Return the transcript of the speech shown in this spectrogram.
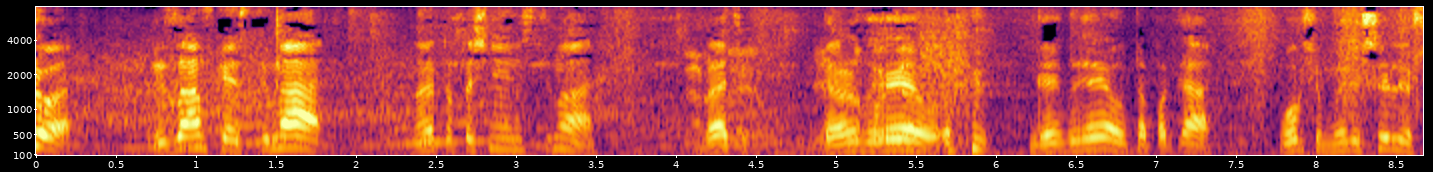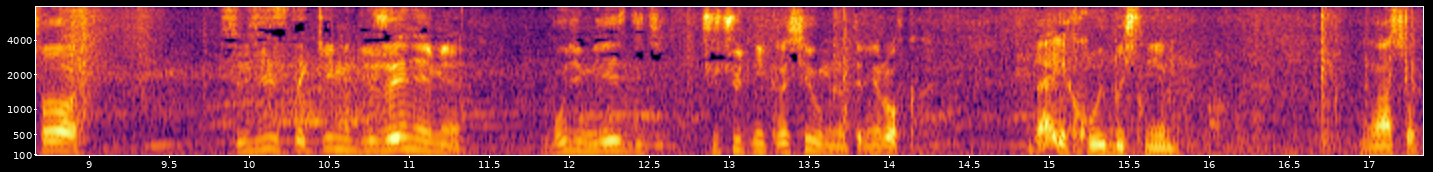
Что? Рязанская стена. Но это точнее не стена. Братик. Гардрейл. Гардрейл это пока. В общем, мы решили, что в связи с такими движениями будем ездить чуть-чуть некрасивыми на тренировках. Да и хуй бы с ним. У нас вот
